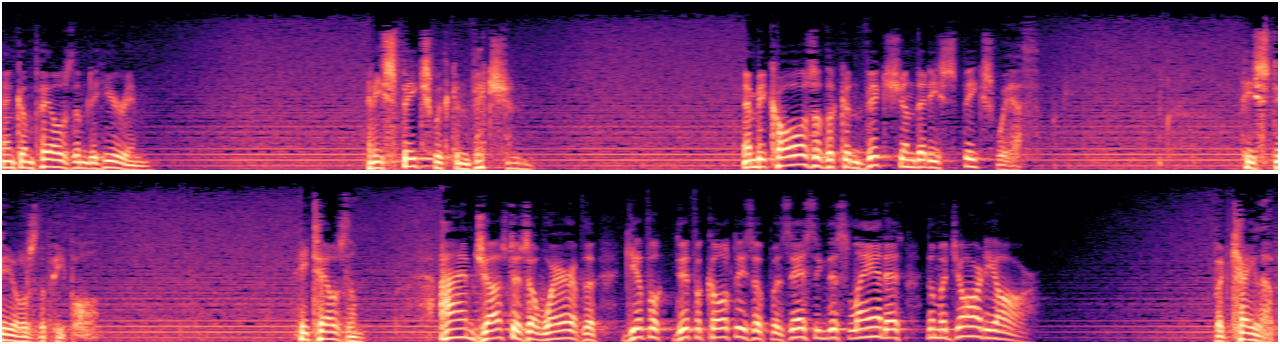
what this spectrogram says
and compels them to hear him. And he speaks with conviction. And because of the conviction that he speaks with, he steals the people. He tells them, I'm just as aware of the difficulties of possessing this land as the majority are. But Caleb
